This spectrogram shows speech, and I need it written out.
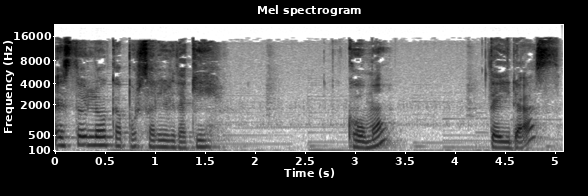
Estoy loca por salir de aquí. ¿Cómo? ¿Te irás?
